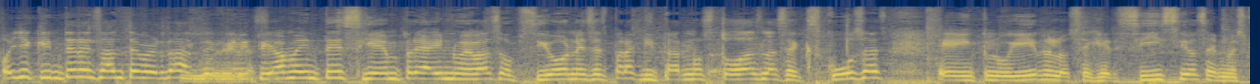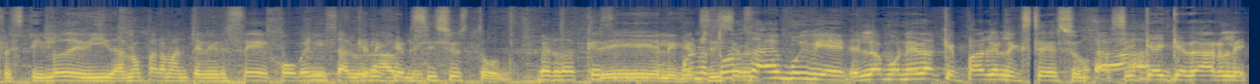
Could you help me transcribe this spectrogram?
Oye, qué interesante, ¿verdad? Definitivamente siempre hay nuevas opciones. Es para quitarnos todas las excusas e incluir los ejercicios en nuestro estilo de vida, ¿no? Para mantenerse joven y Que saludable. el ejercicio es todo. ¿Verdad que sí? el ejercicio. Bueno, tú lo sabes muy bien. Es la moneda que paga el exceso, así que hay que darle.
